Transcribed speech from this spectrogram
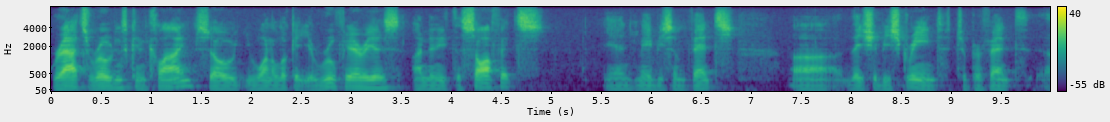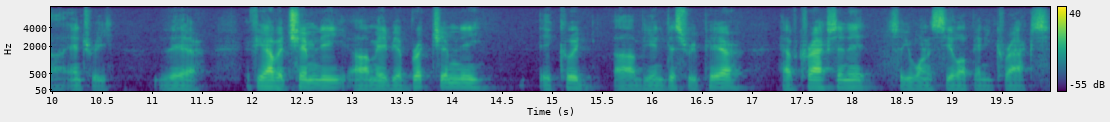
rats, rodents can climb, so you want to look at your roof areas underneath the soffits and maybe some vents. Uh, they should be screened to prevent uh, entry there. If you have a chimney, uh, maybe a brick chimney, it could uh, be in disrepair, have cracks in it, so you want to seal up any cracks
